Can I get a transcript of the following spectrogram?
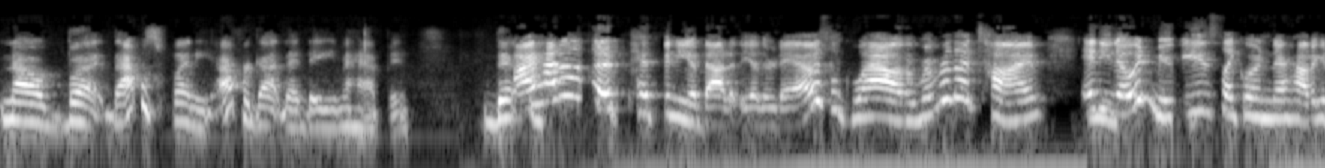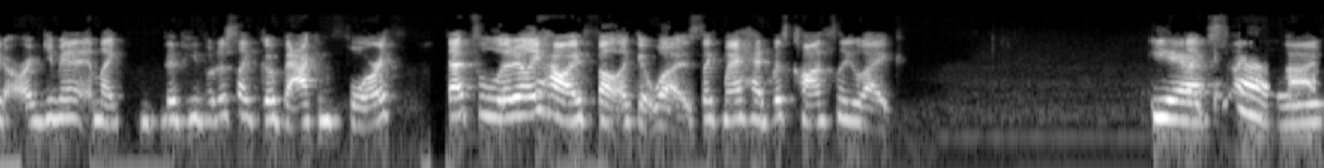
No, but that was funny. I forgot that day even happened. The- I had a, an epiphany about it the other day. I was like, "Wow, remember that time?" And you know, in movies, like when they're having an argument and like the people just like go back and forth. That's literally how I felt like it was. Like my head was constantly like, yeah, like, yeah, like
